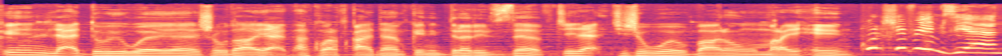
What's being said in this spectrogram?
كاين اللي عنده هوايات وضايع بحال كرة قدم كاينين الدراري بزاف تيجويو بالون مريحين كلشي فيه مزيان.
